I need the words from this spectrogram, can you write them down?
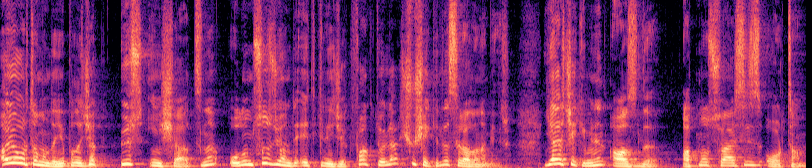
Ay ortamında yapılacak üst inşaatını olumsuz yönde etkileyecek faktörler şu şekilde sıralanabilir. Yer çekiminin azlığı, atmosfersiz ortam,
